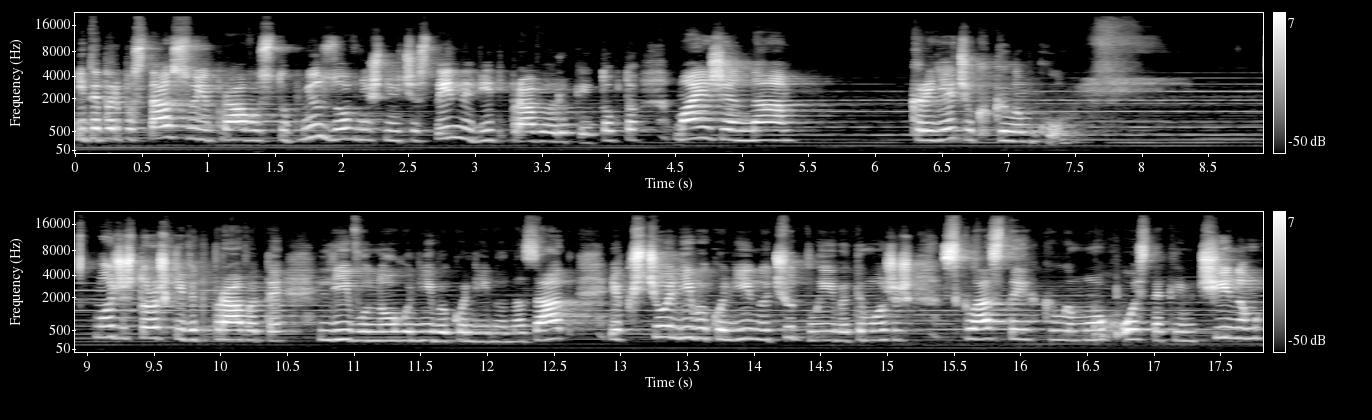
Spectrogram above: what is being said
і тепер постав свою праву ступню зовнішньої частини від правої руки, тобто майже на краєчок килимку. Можеш трошки відправити ліву ногу, ліве коліно назад. Якщо ліве коліно чутливе, ти можеш скласти килимок ось таким чином,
